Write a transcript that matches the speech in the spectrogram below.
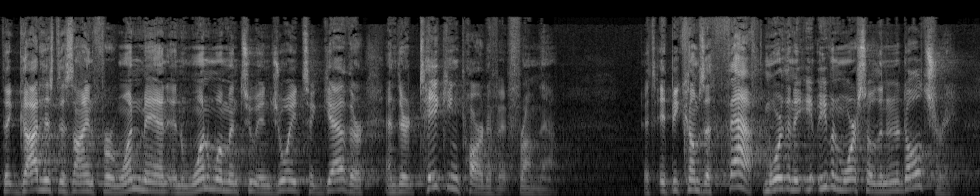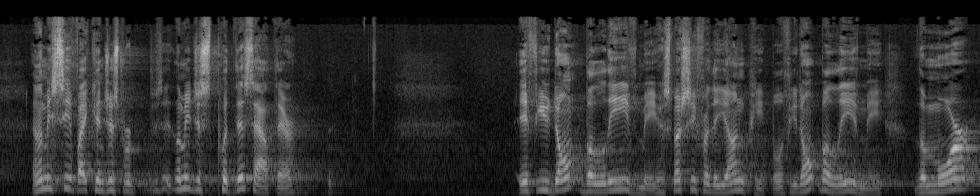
that God has designed for one man and one woman to enjoy together, and they're taking part of it from them. It, it becomes a theft more than even more so than an adultery. And let me see if I can just let me just put this out there. If you don't believe me, especially for the young people, if you don't believe me, the more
